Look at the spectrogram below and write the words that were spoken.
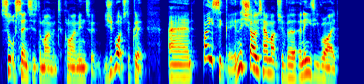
sort of senses the moment to climb into him. You should watch the clip. And basically, and this shows how much of a, an easy ride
